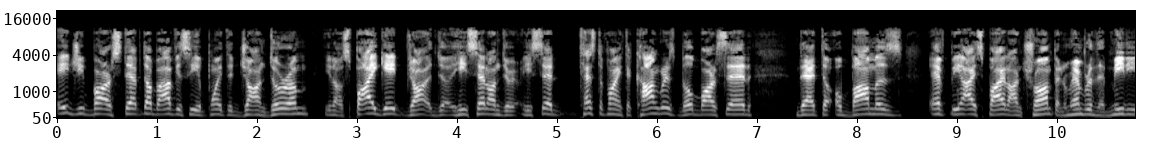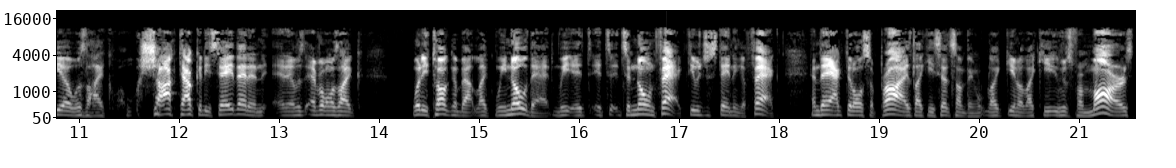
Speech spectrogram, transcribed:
AG Barr stepped up. Obviously, appointed John Durham. You know, Spygate. John, he said under he said testifying to Congress. Bill Barr said that the Obama's FBI spied on Trump. And remember, the media was like shocked. How could he say that? And, and it was everyone was like, "What are you talking about? Like we know that. We it, it's it's a known fact. He was just stating a fact." And they acted all surprised, like he said something like you know, like he was from Mars.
